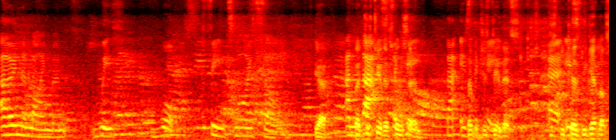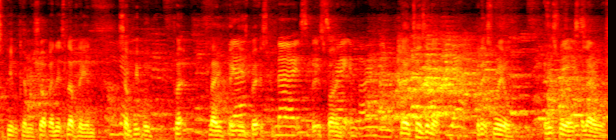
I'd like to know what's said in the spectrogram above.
own alignment with what feeds my soul. Yeah. And Let's just do this one second. That is Let me just key. do this. Uh, Just is- because we get lots of people coming shop and it's lovely and Yeah. some people play, play thingies, Yeah. but it's, no, it's, but it's, it's a fine. great environment. No, it is, isn't it? Yeah. But it's real. It's real. It's hilarious.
